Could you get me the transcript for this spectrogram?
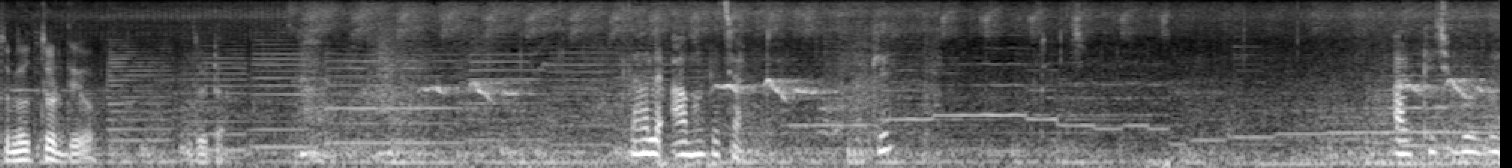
তুমি উত্তর দিও। দুইটা। তাহলে আমাকে চারটা ওকে আর কিছু বলবে?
